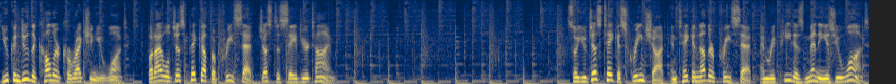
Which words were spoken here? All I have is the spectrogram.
You can do the color correction you want, but I will just pick up a preset just to save your time. So you just take a screenshot and take another preset and repeat as many as you want.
